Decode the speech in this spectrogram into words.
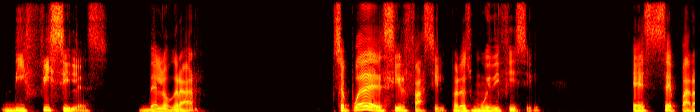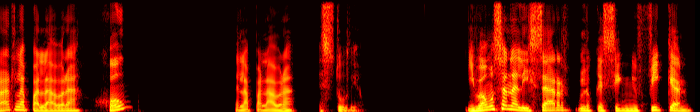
difíciles de lograr, se puede decir fácil, pero es muy difícil, es separar la palabra home de la palabra estudio. Y vamos a analizar lo que significan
